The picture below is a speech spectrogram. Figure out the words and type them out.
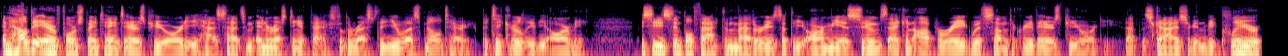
And how the Air Force maintains air superiority has had some interesting effects for the rest of the U.S. military, particularly the Army. You see, the simple fact of the matter is that the Army assumes that it can operate with some degree of air superiority, that the skies are going to be clear,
